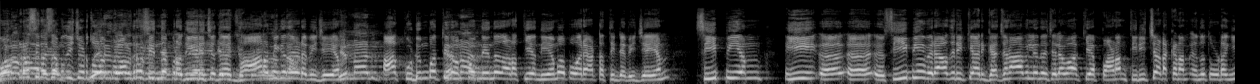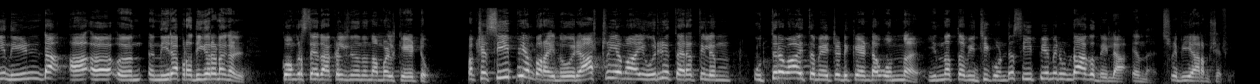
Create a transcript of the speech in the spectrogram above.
കോൺഗ്രസിനെ സംബന്ധിച്ചിടത്തോളം കോൺഗ്രസ് ഇന്ന് പ്രതികരിച്ചത് ധാർമ്മികതയുടെ വിജയം ആ കുടുംബത്തിനൊപ്പം നിന്ന് നടത്തിയ നിയമ പോരാട്ടത്തിന്റെ വിജയം സി പി എം ഈ സി ബി ഐ വരാതിരിക്കാൻ ഖജനാവിൽ നിന്ന് ചെലവാക്കിയ പണം തിരിച്ചടക്കണം എന്ന് തുടങ്ങി നീണ്ട നിര പ്രതികരണങ്ങൾ കോൺഗ്രസ് നേതാക്കളിൽ നിന്ന് നമ്മൾ കേട്ടു. പക്ഷെ സി പി എം പറയുന്നു രാഷ്ട്രീയമായി ഒരു തരത്തിലും ഉത്തരവാദിത്തം ഏറ്റെടുക്കേണ്ട ഒന്ന് ഇന്നത്തെ വിധി കൊണ്ട് സി പി എമ്മിന് ഉണ്ടാകുന്നില്ല എന്ന് Shri B R M Shafeer.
